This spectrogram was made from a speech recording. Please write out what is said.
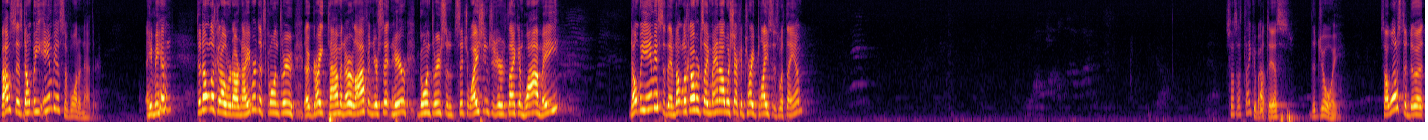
Bible says, don't be envious of one another. Amen. So don't look over at our neighbor that's going through a great time in their life, and you're sitting here going through some situations, and you're thinking, why me? Don't be envious of them. Don't look over and say, man, I wish I could trade places with them. So as I think about this, the joy. So I want us to do it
